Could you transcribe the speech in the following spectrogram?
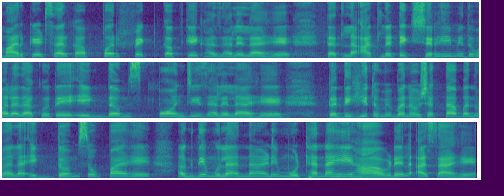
मार्केटसारखा परफेक्ट कपकेक हा झालेला आहे. त्यातलं आतलं टेक्स्चरही मी तुम्हाला दाखवते. एकदम स्पॉन्जी झालेलं आहे. कधीही तुम्ही बनवू शकता. बनवायला एकदम सोपा आहे. अगदी मुलांना आणि मोठ्यांनाही हा आवडेल असा आहे.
